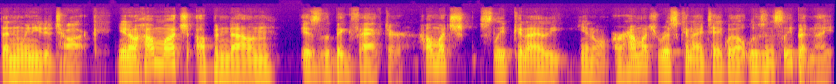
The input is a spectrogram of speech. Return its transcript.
then we need to talk. You know, how much up and down is the big factor? How much sleep can I, you know, or how much risk can I take without losing sleep at night?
